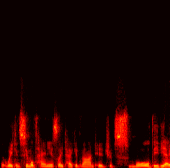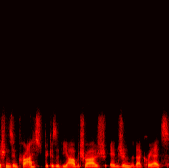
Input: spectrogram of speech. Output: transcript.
we can simultaneously take advantage of small deviations in price because of the arbitrage engine that that creates,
